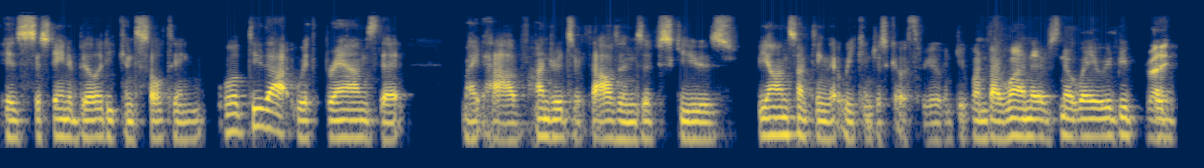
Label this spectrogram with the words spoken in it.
is sustainability consulting. We'll do that with brands that might have hundreds or thousands of SKUs beyond something that we can just go through and do one by one. There's no way it would be right.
